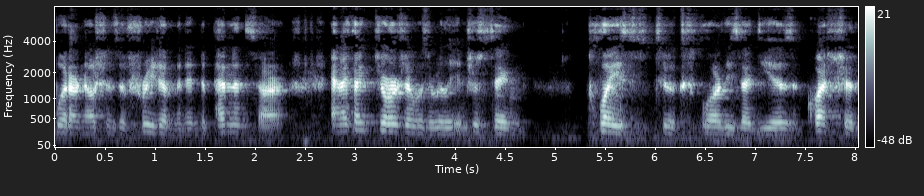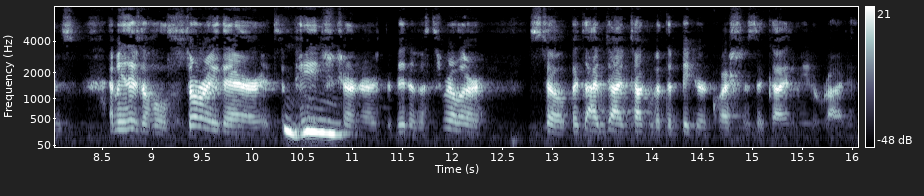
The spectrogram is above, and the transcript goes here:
what our notions of freedom and independence are. And I think Georgia was a really interesting place to explore these ideas and questions. I mean, there's a whole story there. It's a mm-hmm. page turner. It's a bit of a thriller. So, but I'm, I'm talking about the bigger questions that guided me to write it.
